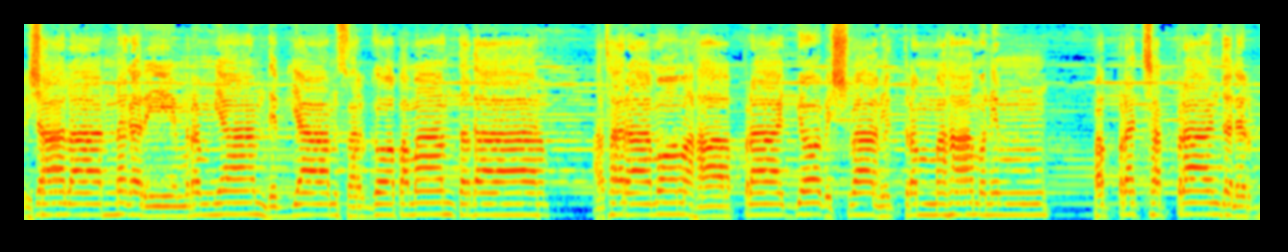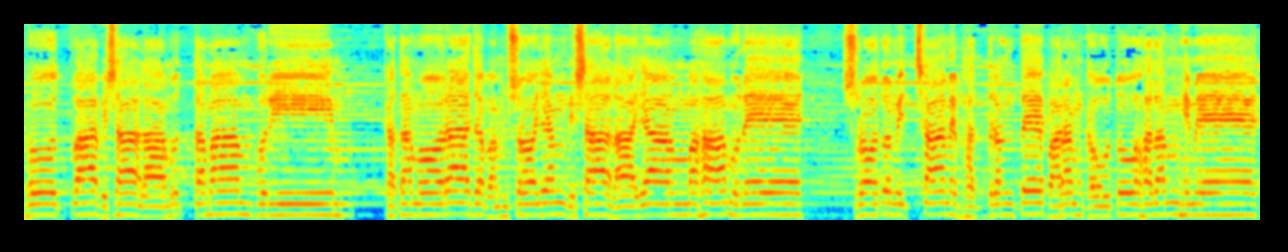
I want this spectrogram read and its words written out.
विशालाम् नगरीम् रम्याम् दिव्याम् स्वर्गोपमाम् तदा। अथ रामो महाप्राज्ञो विश्वामित्रम् महामुनिम् पप्रच्छप्राञ्जलिर्भूत्वा विशालामुत्तमाम् पुरीम्। कथमो राजवंशोऽयम् विशालायाम् महामुने। श्रोतुमिच्छामि भद्रम् ते परम् कौतूहलम् हि मे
